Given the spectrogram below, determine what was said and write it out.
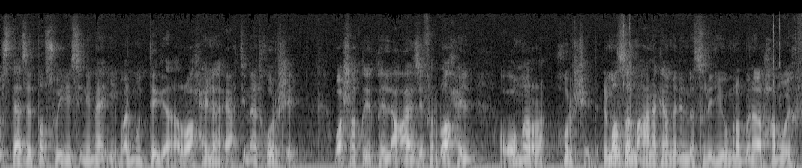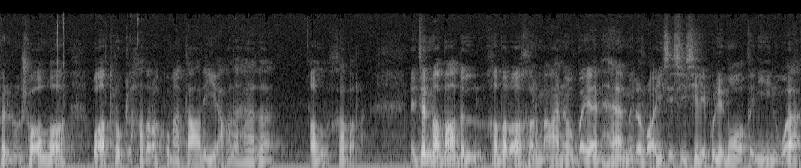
أستاذ التصوير السينمائي والمنتجة الراحلة اعتماد خورشيد. وشقيق العازف الراحل عمر خورشيد المصدر معانا كان من المصري اليوم ربنا يرحمه ويغفر له إن شاء الله وأترك لحضراتكم التعليق على هذا الخبر. ننتقل مع بعض الخبر آخر معانا وبيان هام من الرئيس السيسي لكل المواطنين و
